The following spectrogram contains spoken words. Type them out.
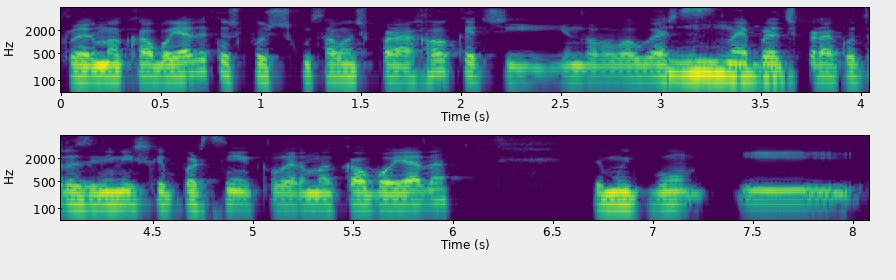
que era uma cowboyada, que eles depois começavam a disparar rockets e andava lá o gajo de uhum. sniper a disparar contra os inimigos que apareciam, que era uma cowboyada. É muito bom. E,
